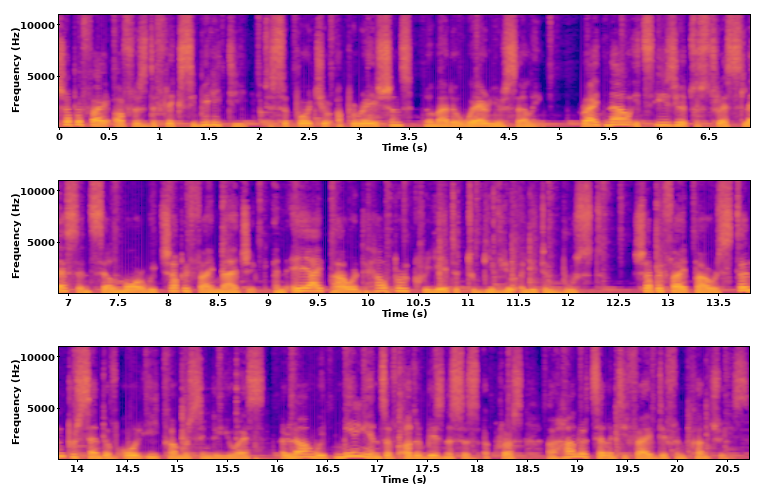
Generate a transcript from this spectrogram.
Shopify offers the flexibility to support your operations no matter where you're selling. Right now, it's easier to stress less and sell more with Shopify Magic, an AI powered helper created to give you a little boost. Shopify powers 10% of all e commerce in the US, along with millions of other businesses across 175 different countries.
